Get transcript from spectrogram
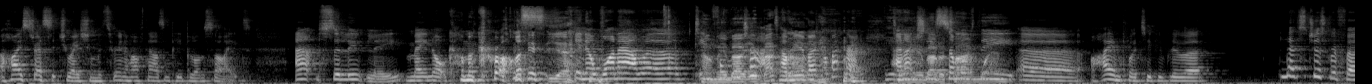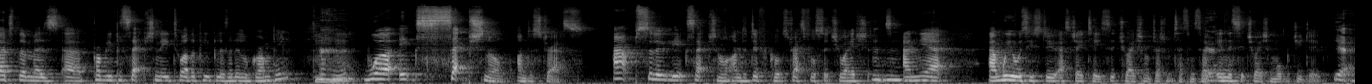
a high stress situation with three and a half thousand people on site absolutely may not come across Yeah. in a one hour Tell me informal about your chat. Tell me about your background. Tell and actually, some of the uh, I employed two people who were. Let's just refer to them as uh, probably perceptionally to other people as a little grumpy. Mm-hmm. Were exceptional under stress, absolutely exceptional under difficult, stressful situations, Mm-hmm. and yet, and we always used to do SJT, situational judgment testing. So, Yeah. in this situation, what would you do? Yeah.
